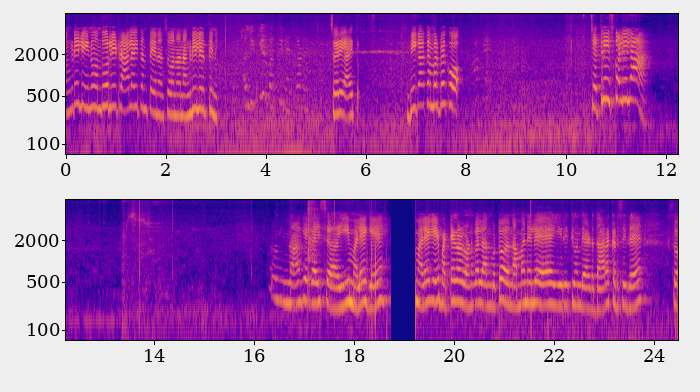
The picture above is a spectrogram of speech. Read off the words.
ಅಂಗಡೀಲಿ ಇನ್ನೂ ಒಂದೂವರೆ ಲೀಟ್ರ್ ಹಾಲು ಐತಂತೆ ನಾನು ಸೊ ನಾನು ಅಂಗಡೀಲಿ ಇರ್ತೀನಿ. ಸರಿ ಆಯಿತು. ಬೀಗ ಹಾಕೊಂಬರ್ಬೇಕು ಛತ್ರಿ ಇಸ್ಕೊಳ್ಳಿಲ್ಲ? ನಾಗೆ ಗೈಸ್ ಈ ಮಳೆಗೆ ಮಳೆಗೆ ಬಟ್ಟೆಗಳು ಒಣಗಲ್ಲ ಅಂದ್ಬಿಟ್ಟು ನಮ್ಮನೇಲೇ ಈ ರೀತಿ ಒಂದು ಎರಡು ದಾರ ಕಟ್ಸಿದೆ. ಸೊ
